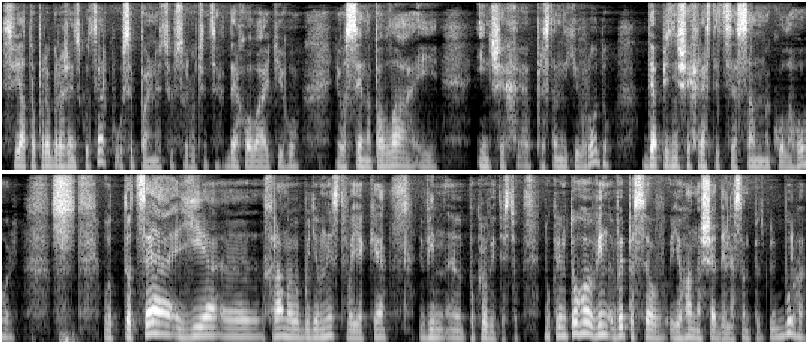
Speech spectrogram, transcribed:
свято Преображенську церкву усипальницю в Сорочинцях, де ховають його, його сина Павла і інших е, представників роду, де пізніше хреститься сам Микола Гоголь. От То це є е, храмове будівництво, яке він е, покровительствував. Ну, Крім того, він виписав Йоганна Шеделя Санкт-Петербурга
